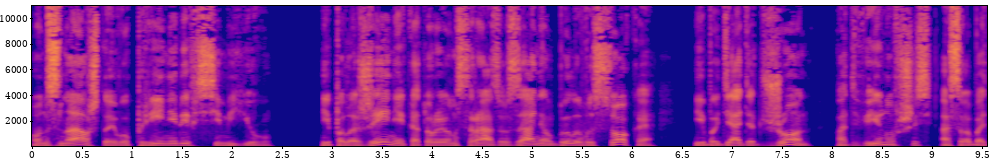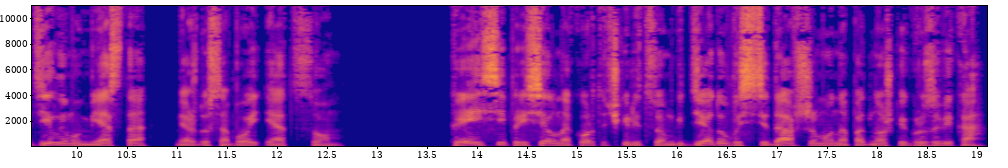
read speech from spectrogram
Он знал, что его приняли в семью. И положение, которое он сразу занял, было высокое, ибо дядя Джон, подвинувшись, освободил ему место между собой и отцом. Кейси присел на корточки лицом к деду, восседавшему на подножке грузовика.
